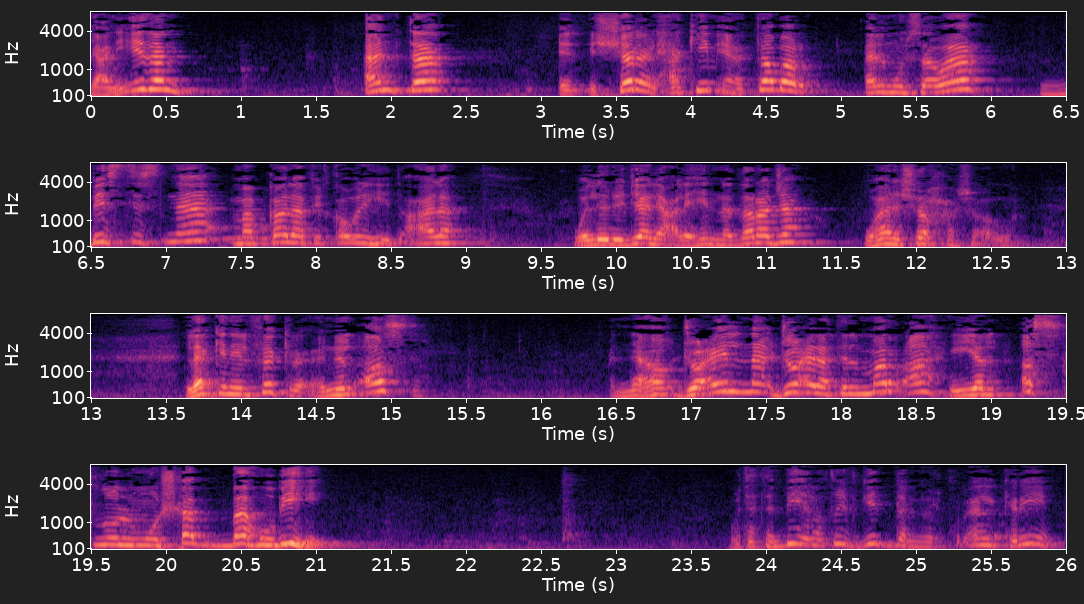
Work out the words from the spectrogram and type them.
يعني إذا أنت الشرع الحكيم اعتبر المساواة باستثناء ما قال في قوله تعالى وللرجال عليهن درجة وهنشرحها إن شاء الله. لكن الفكرة أن الأصل أنه جعلنا جعلت المرأة هي الأصل المشبه به. وده تنبيه لطيف جدا من القرآن الكريم.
